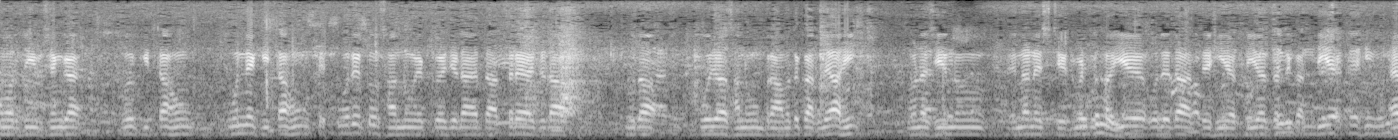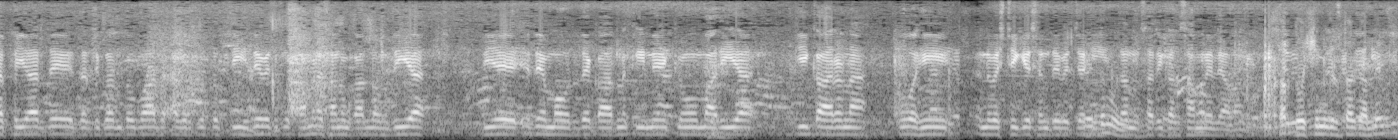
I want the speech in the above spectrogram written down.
ਅਮਰਦੀਪ ਸਿੰਘ ਹੈ, ਉਹ ਕੀਤਾ ਹੂੰ, ਉਹਨੇ ਕੀਤਾ ਹੂੰ ਤੇ ਉਹਦੇ ਤੋਂ ਸਾਨੂੰ ਇੱਕ ਜਿਹੜਾ ਦਾਤਰ ਹੈ, ਜਿਹੜਾ ਉਹਦਾ ਉਹ ਜਿਹੜਾ ਸਾਨੂੰ ਬਰਾਮਦ ਕਰ ਲਿਆ ਸੀ। ਹੁਣ ਅਸੀਂ ਇਹਨੂੰ ਇਹਨਾਂ ਨੇ ਸਟੇਟਮੈਂਟ ਲਿਖਾਈ ਹੈ ਉਹਦੇ ਆਧਾਰ ਤੇ ਅਸੀਂ ਐਫ ਆਈ ਆਰ ਦਰਜ ਕਰਤੀ ਹੈ। ਐਫ ਆਈ ਆਰ ਦੇ ਦਰਜ ਕਰਨ ਤੋਂ ਬਾਅਦ ਅਗਰ ਕੋਈ ਤਫਤੀਸ਼ ਦੇ ਵਿੱਚ ਕੋਈ ਸਾਹਮਣੇ ਸਾਨੂੰ ਗੱਲ ਆਉਂਦੀ ਹੈ ਵੀ ਇਹ ਇਹਦੇ ਮੌਤ ਦੇ ਕਾਰਨ ਕੀ ਨੇ ਕਿਉਂ ਮਾਰੀ ਆ ਕੀ ਕਾਰਨ ਆ ਉਹ ਅਸੀਂ ਇਨਵੈਸਟੀਗੇਸ਼ਨ ਦੇ ਵਿੱਚ ਅਸੀਂ ਤੁਹਾਨੂੰ ਸਾਰੀ ਗੱਲ ਸਾਹਮਣੇ ਲਿਆਵਾਂਗੇ। ਸਰ ਦੋਸ਼ੀ ਨੂੰ ਗ੍ਰਿਫਤਾਰ ਕਰ ਲਿਆ ਜੀ?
